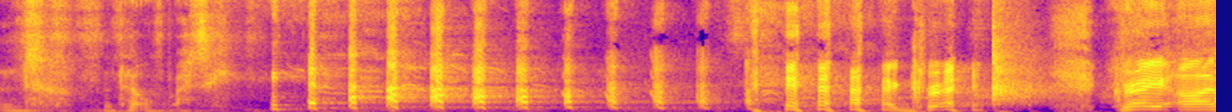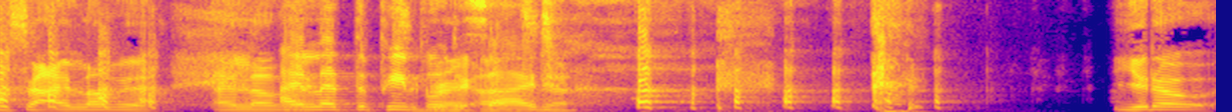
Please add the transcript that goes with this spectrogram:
Nobody. great, great answer. I love it. I love it. I let the people decide. you know,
